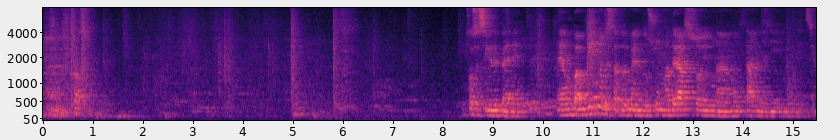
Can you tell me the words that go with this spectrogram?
Amen. Prossimo. Non so se si vede bene. È un bambino che sta dormendo su un materasso in una montagna di immondizia.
